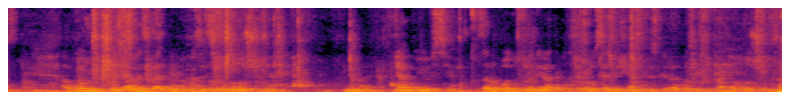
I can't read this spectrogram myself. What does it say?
А у кого заяви, звернення, пропозиції оголошення? Немає. Дякую всім за роботу. 49 позачергове сесію Чинянської міської ради питання оголошую за.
